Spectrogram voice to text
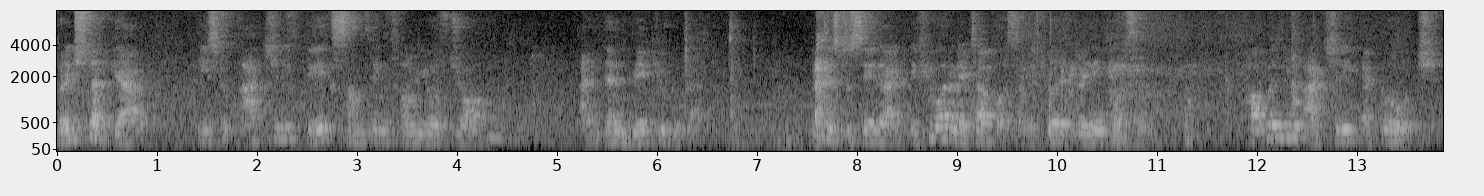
bridge that gap is to actually take something from your job and then make you do that. Which is to say that if you are an HR person, if you are a training person, how will you actually approach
